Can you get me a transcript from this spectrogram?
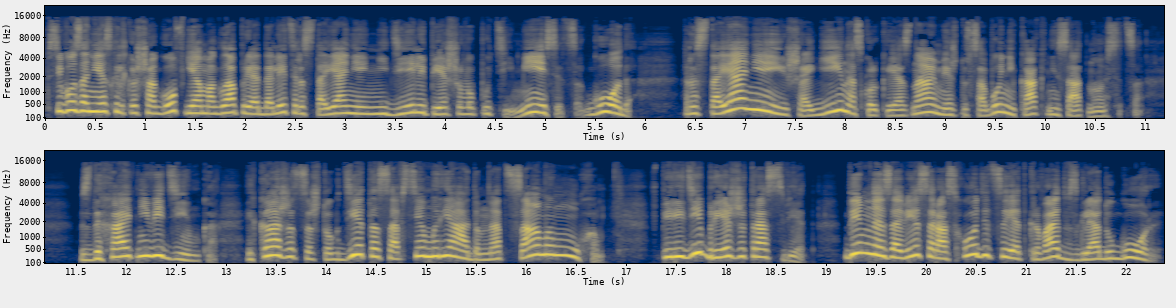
Всего за несколько шагов я могла преодолеть расстояние недели пешего пути, месяца, года. Расстояние и шаги, насколько я знаю, между собой никак не соотносятся. Вздыхает невидимка, и кажется, что где-то совсем рядом, над самым ухом. Впереди брежет рассвет. Дымная завеса расходится и открывает взгляду горы.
